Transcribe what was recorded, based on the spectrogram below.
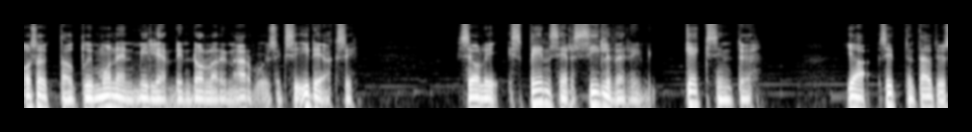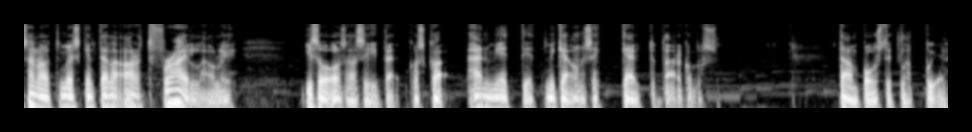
osoittautui monen miljardin dollarin arvoiseksi ideaksi. Se oli Spencer Silverin keksintö. Ja sitten täytyy sanoa, että myöskin täällä Art Frylla oli iso osa siitä, koska hän mietti, että mikä on se käyttötarkoitus. Tämä on postit-lappujen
